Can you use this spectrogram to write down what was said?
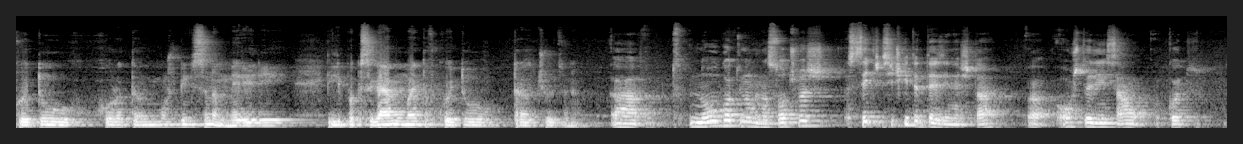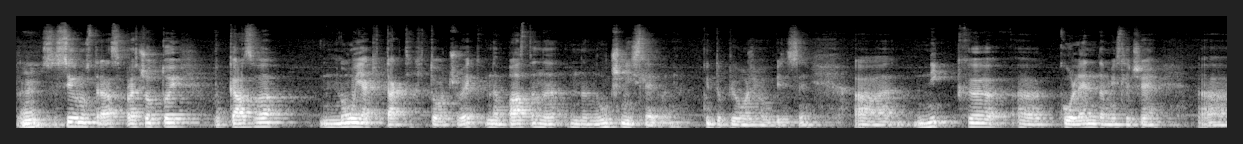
който хората може би не са намерили или пък сега е момента, в който трябва да чуят за него. А, много готино ме насочваш. Всичките тези неща, още един само, който mm. със сигурност трябва да се прави, защото той показва много яки тактики този човек на базата на, на научни изследвания, които да приложим в бизнеса ни. Ник а, Коленда, мисля, че а,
